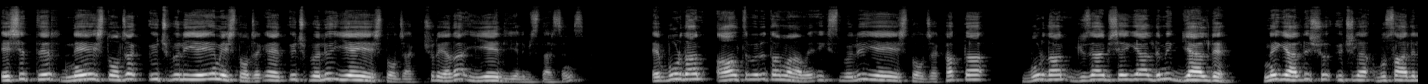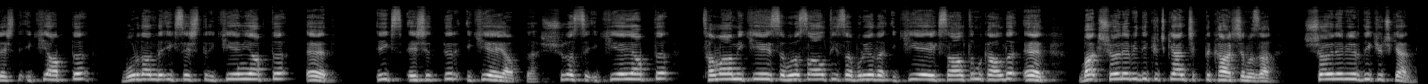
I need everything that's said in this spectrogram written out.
eşittir. Neye eşit olacak? 3 bölü y'ye mi eşit olacak? Evet 3 bölü y'ye eşit olacak. Şuraya da y diyelim isterseniz. E buradan 6 bölü tamamı x bölü y'ye eşit olacak. Hatta buradan güzel bir şey geldi mi? Geldi. Ne geldi? Şu 3 ile bu sadeleşti. 2 yaptı. Buradan da x eşittir 2y mi yaptı? Evet. x eşittir 2y yaptı. Şurası 2y yaptı. Tamam 2y ise burası 6 ise buraya da 2y eksi 6 mı kaldı? Evet. Bak şöyle bir dik üçgen çıktı karşımıza. Şöyle bir dik üçgen.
